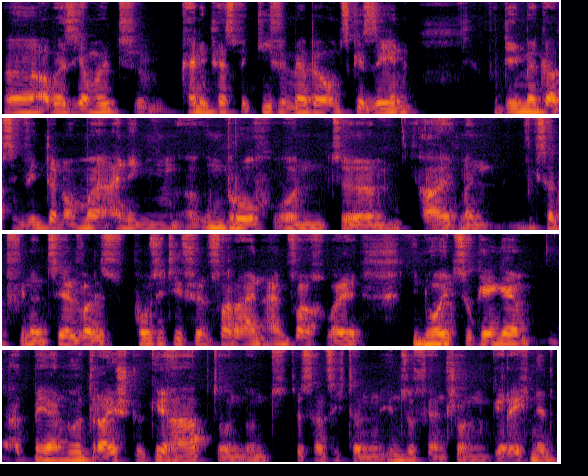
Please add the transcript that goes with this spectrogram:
Äh, aber sie haben halt keine Perspektive mehr bei uns gesehen. Von dem her gab es im Winter nochmal einigen äh, Umbruch und äh, ja, ich meine, wie gesagt, finanziell war das positiv für den Verein einfach, weil die Neuzugänge hat man ja nur drei Stück gehabt und, und das hat sich dann insofern schon gerechnet.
